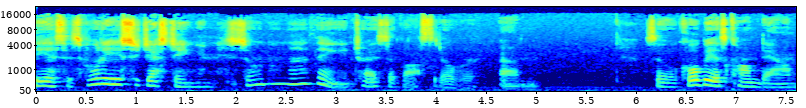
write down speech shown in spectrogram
thea says what are you suggesting and so no nothing he tries to gloss it over um, so colby has calmed down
